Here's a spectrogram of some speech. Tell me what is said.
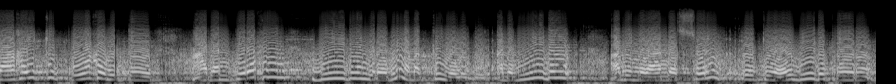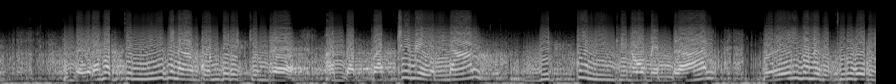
வகைக்கு போகவிட்டு அதன் பிறகு வீடுங்கிறது நமக்கு எளிது அந்த வீடு அப்படிங்கிற அந்த சொல் வீடு பேரு. இந்த உலகத்தின் மீது நாம் கொண்டிருக்கின்ற அந்த பற்றினை எல்லாம் விட்டு நீங்கினோம் என்றால் இறைவனது திருவடி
